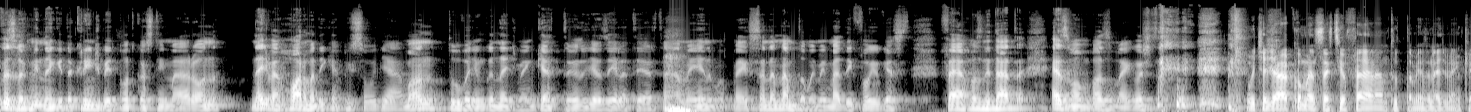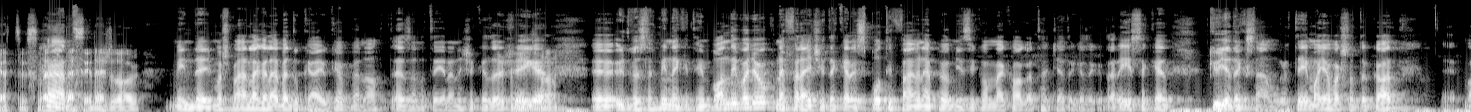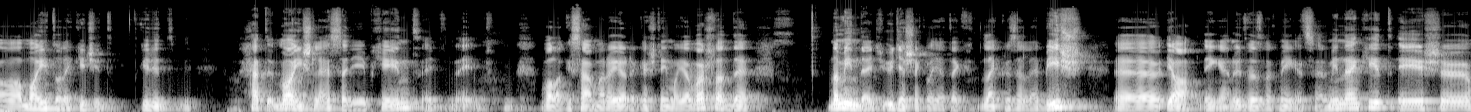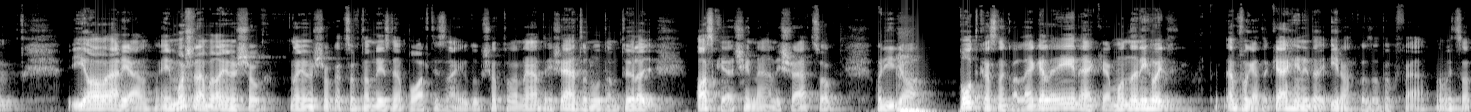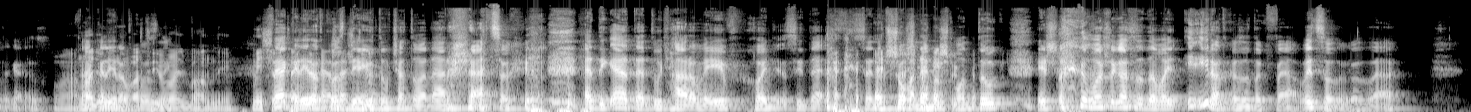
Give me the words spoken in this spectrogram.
Üdvözlök mindenkit a Cringebait Podcast immáron 43. epizódjában, túl vagyunk a 42-n, ugye az élet értelmén, meg szerintem nem tudom, hogy még meddig fogjuk ezt felhozni, de hát ez van, bazd meg most. Úgyhogy a komment szekció fele nem tudtam, hogy ez a 42, szóval hát, ez beszédes dolog. Mindegy, most már legalább edukáljuk ebben a, ezen a téren is a közönséget. Üdvözlök mindenkit, én Bandi vagyok, ne felejtsétek el, hogy Spotify-on, Apple Music-on meghallgathatjátok ezeket a részeket, küldjetek számunkra témajavaslatokat, a maitól egy kicsit, kicsit Hát ma is lesz egyébként egy, valaki számára érdekes témajavaslat, de na mindegy, ügyesek legyetek legközelebb is. Ja, igen, üdvözlök még egyszer mindenkit, és ja, várjál, én mostanában nagyon sok, nagyon sokat szoktam nézni a Partizán YouTube csatornát, és eltanultam tőle, hogy azt kell csinálni, srácok, hogy így a podcastnak a legelején el kell mondani, hogy nem fogjátok elhinni, de iratkozzatok fel. Na, mit szóltak ehhez? Wow, Fel nagyon kell iratkozni. vagy, Bandi. Micsoda Fel kell iratkozni a. YouTube csatornára, srácok. Eddig eltelt úgy három év, hogy szinte szerintem soha nem is mondtuk. és most csak azt mondom, hogy iratkozzatok fel. Mit szóltok hozzá?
